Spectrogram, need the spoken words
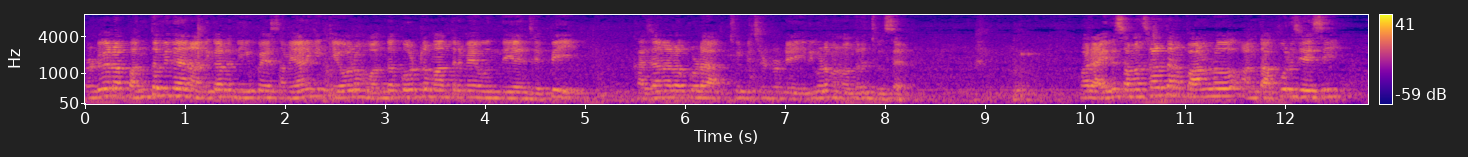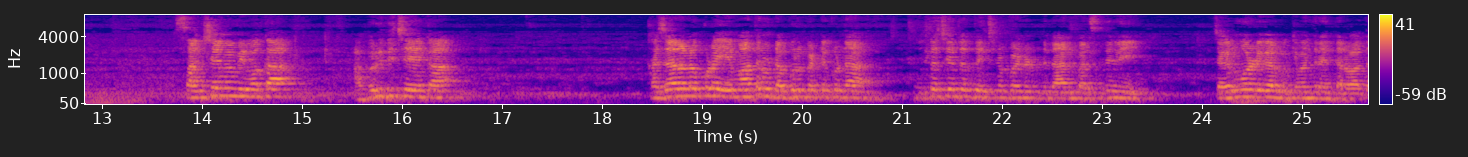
రెండు వేల పంతొమ్మిది ఆయన అధికారులు దిగిపోయే సమయానికి కేవలం వంద కోట్లు మాత్రమే ఉంది అని చెప్పి ఖజానాలో కూడా చూపించినటువంటి ఇది కూడా మనం అందరం చూశాం. మరి ఐదు సంవత్సరాలు తన పాలనలో అంత అప్పులు చేసి సంక్షేమం ఇవ్వక అభివృద్ధి చేయక ఖజానాలో కూడా ఏమాత్రం డబ్బులు పెట్టకుండా ఉత్త చేతులతో ఇచ్చినటువంటి దాని పరిస్థితిని జగన్మోహన్ రెడ్డి గారు ముఖ్యమంత్రి అయిన తర్వాత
